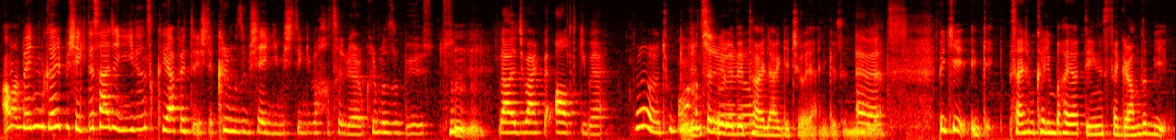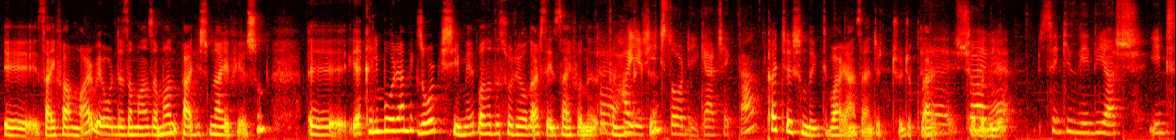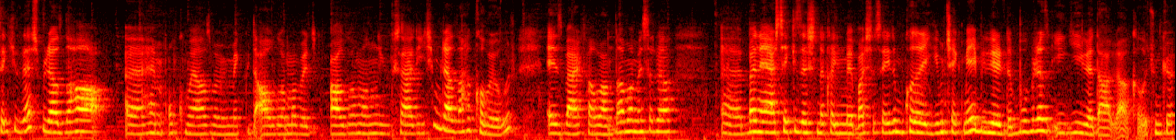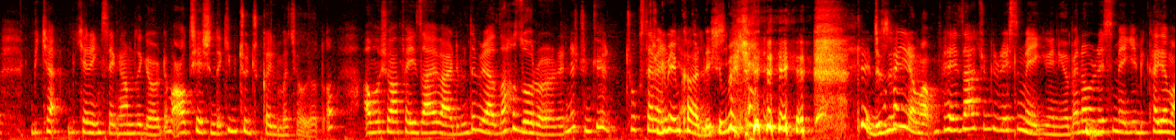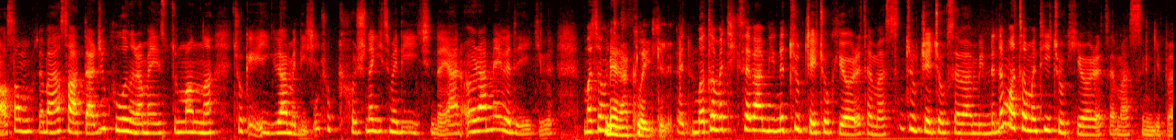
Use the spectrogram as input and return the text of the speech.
Ama benim garip bir şekilde sadece giydiğiniz kıyafetler işte kırmızı bir şey giymiştin gibi hatırlıyorum. Kırmızı bir üst, lacivert bir alt gibi. Ha, çok Ama ilginç. Öyle detaylar geçiyor yani gözünün önünde. Evet. Peki sen şimdi Kalimba Hayat diye Instagram'da bir e, sayfan var ve orada zaman zaman paylaşımlar yapıyorsun. E, ya Kalimba öğrenmek zor bir şey mi? Bana da soruyorlar senin sayfanı Ee, tanıdıkça. hayır hiç zor değil gerçekten. Kaç yaşında itibaren sence çocuklar Ee, şöyle 8-7 yaş, 7-8 yaş biraz daha e, hem okuma yazma bilmek bir de algılama algılamanın yükseldiği için biraz daha kolay olur. Ezber falan da ama mesela ben eğer 8 yaşında kalimeye başlasaydım bu kadar ilgimi çekmeyebilirdi. Bu biraz ilgiyle de alakalı. Çünkü bir, ke- bir kere Instagram'da gördüm 6 yaşındaki bir çocuk kalimba çalıyordu. Ama şu an Feyza'ya verdiğimde biraz daha zor öğrenir. Çünkü çok severek Çünkü benim kardeşim. şey. Kendisi Çok hayır ama Feyza çünkü resimle ilgileniyor. Ben o resimle ilgili bir kalem alsam muhtemelen saatlerce kullanır ama enstrümanla çok ilgilenmediği için, çok hoşuna gitmediği için de yani öğrenmeyle de ilgili. Matematik, merakla ilgili. evet, matematik seven birine Türkçeyi çok iyi öğretemezsin. Türkçeyi çok seven birine de matematiği çok iyi öğretemezsin gibi.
